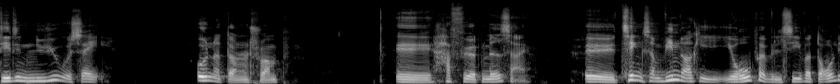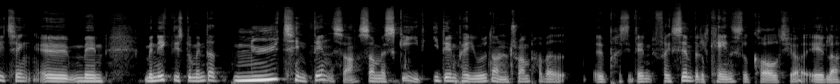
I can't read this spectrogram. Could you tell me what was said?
det, det nye USA under Donald Trump øh, har ført med sig. Øh, ting, som vi nok i Europa vil sige var dårlige ting, øh, men, men ikke desto mindre nye tendenser, som er sket i den periode, Donald Trump har været øh, præsident. For eksempel cancel culture, eller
